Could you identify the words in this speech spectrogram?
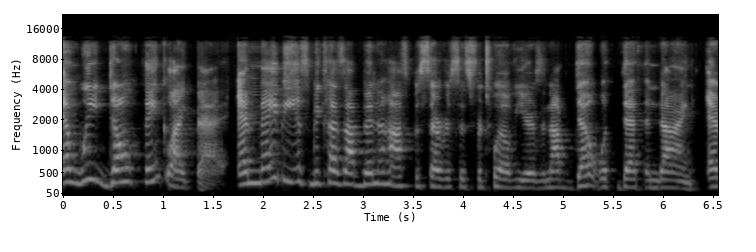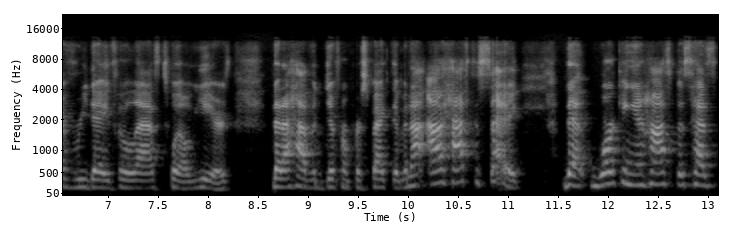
And we don't think like that. And maybe it's because I've been in hospice services for 12 years and I've dealt with death and dying every day for the last 12 years that I have a different perspective. And I, I have to say that working in hospice has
